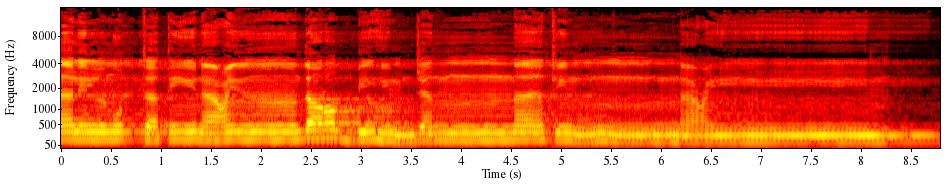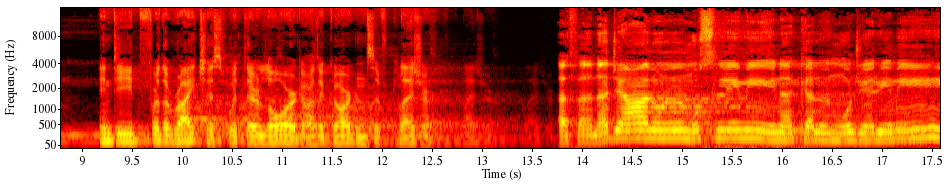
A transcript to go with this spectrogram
إن للمتقين عند ربهم جنات النعيم Indeed, for the righteous with their Lord are the gardens of pleasure. أفنجعل المسلمين كالمجرمين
